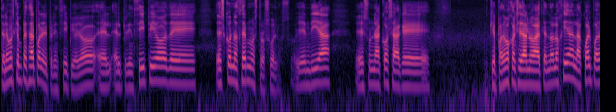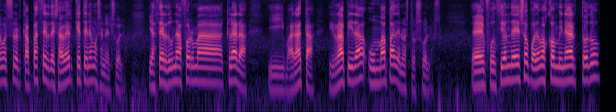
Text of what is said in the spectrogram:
tenemos que empezar por el principio. Yo, el, el principio de, es conocer nuestros suelos. Hoy en día es una cosa que, que podemos considerar nueva tecnología en la cual podemos ser capaces de saber qué tenemos en el suelo y hacer de una forma clara y barata y rápida un mapa de nuestros suelos. En función de eso podemos combinar todo,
